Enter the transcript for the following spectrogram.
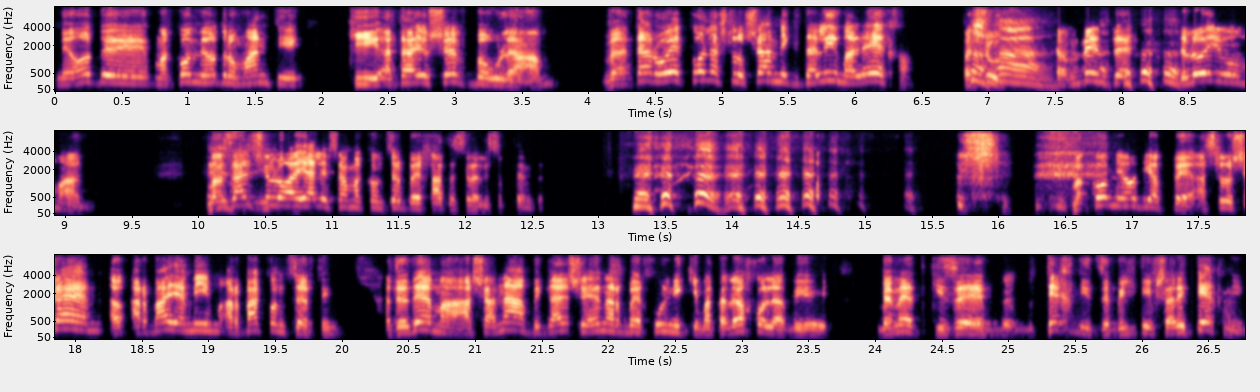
מאוד, אה, מקום מאוד רומנטי, כי אתה יושב באולם, ואתה רואה כל השלושה מגדלים עליך, פשוט. אתה מבין? זה, זה לא יאומן. מזל שלא היה לי שם קונצרט ב-11 לספטמבר. מקום מאוד יפה. אז שלושה, ארבעה ימים, ארבעה קונצרטים. אתה יודע מה, השנה, בגלל שאין הרבה חולניקים, אתה לא יכול להביא, באמת, כי זה טכנית, זה בלתי אפשרי טכנית.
